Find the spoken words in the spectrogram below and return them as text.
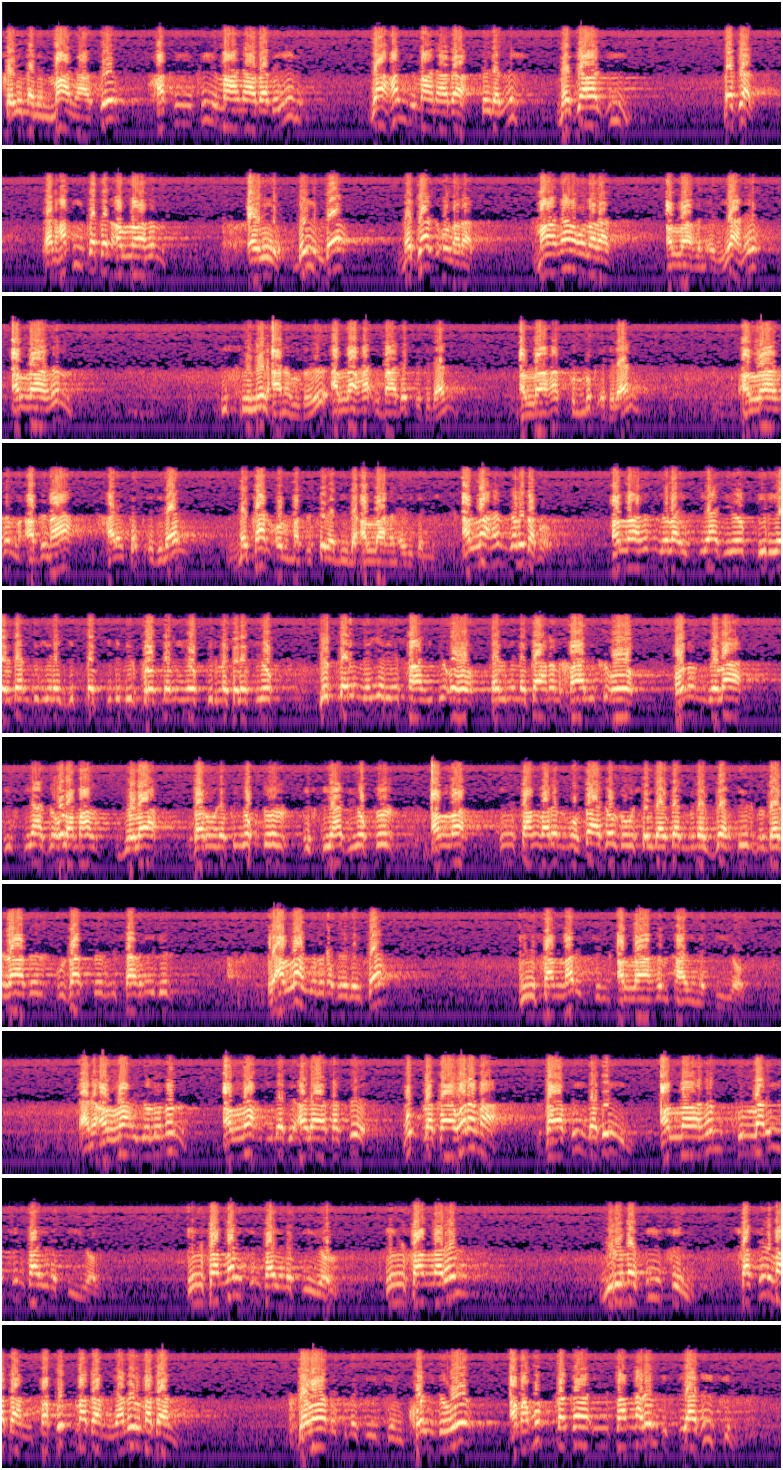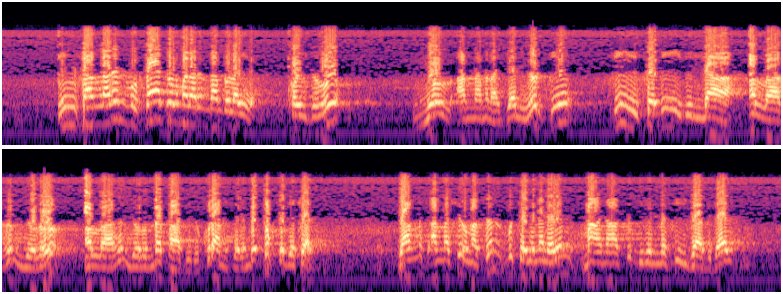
kelimenin manası hakiki manada değil, ya hangi manada söylenmiş? Mecazi. Mecaz. Yani hakikaten Allah'ın evi değil de mecaz olarak, mana olarak Allah'ın evi. Yani Allah'ın isminin anıldığı, Allah'a ibadet edilen, Allah'a kulluk edilen, Allah'ın adına hareket edilen mekan olması sebebiyle Allah'ın evi denmiş. Allah'ın yolu da bu. Allah'ın yola ihtiyacı yok, bir yerden bir yere gitmek gibi bir problemi yok, bir meselesi yok. Göklerin ve yerin sahibi o, sevni mekanın haliki o, yola ihtiyacı olamaz, yola zarureti yoktur, ihtiyacı yoktur. Allah insanların muhtaç olduğu şeylerden münezzehtir, müberradır, uzaktır, müstahnidir. E Allah yolu ne böyleyse, insanlar için Allah'ın tayin ettiği yol. Yani Allah yolunun Allah ile bir alakası mutlaka var ama zatıyla değil, Allah'ın kulları için tayin ettiği yol. İnsanlar için tayin ettiği yol. İnsanların yürümesi için, şaşırmadan, sapıtmadan, yanılmadan devam etmesi için koyduğu ama mutlaka insanların ihtiyacı için, insanların muhtaç olmalarından dolayı koyduğu yol anlamına geliyor ki fi sebilillah Allah'ın yolu, Allah'ın yolunda tabiri Kur'an-ı Kerim'de çok da geçer. Yanlış anlaşılmasın, bu kelimelerin manası bilinmesi icap eder,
